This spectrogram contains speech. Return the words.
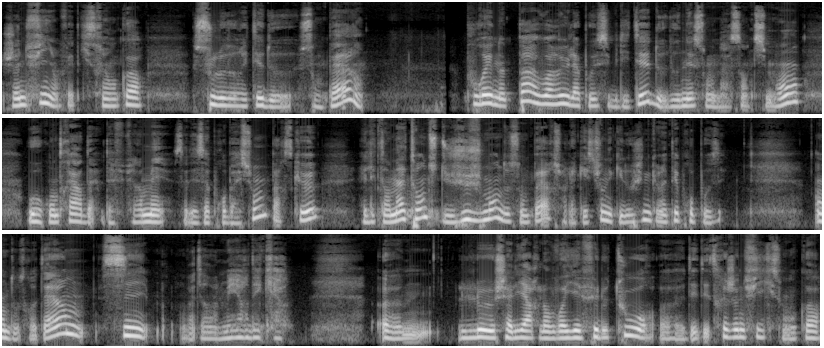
jeune fille en fait, qui serait encore sous l'autorité de son père, pourrait ne pas avoir eu la possibilité de donner son assentiment ou au contraire d'affirmer sa désapprobation parce que elle est en attente du jugement de son père sur la question des kiddushin qui ont été proposés. En d'autres termes, si, on va dire dans le meilleur des cas, euh, le chaliard, l'envoyé, fait le tour euh, des, très jeunes filles qui sont encore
